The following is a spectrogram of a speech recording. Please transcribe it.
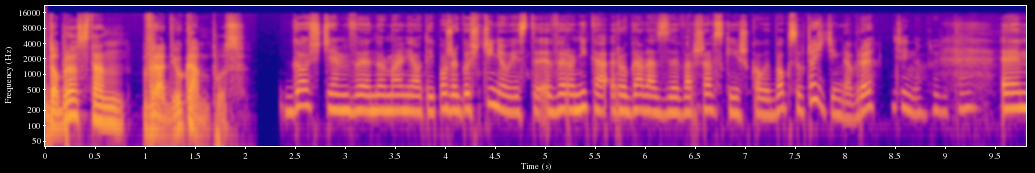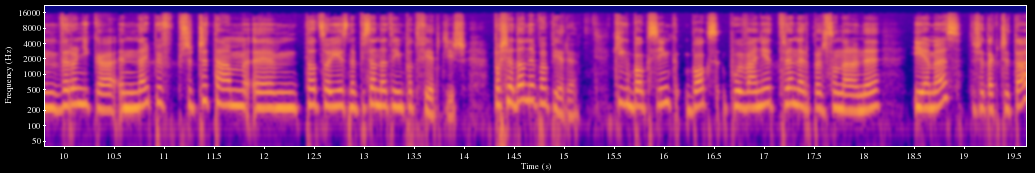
Dobrostan w Radiu Campus. Gościem w normalnie o tej porze gościnią jest Weronika Rogala z Warszawskiej Szkoły Boksu. Cześć, dzień dobry. Dzień dobry, witam. Weronika, najpierw przeczytam to, co jest napisane, a ty mi potwierdzisz. Posiadane papiery. Kickboxing, boks, pływanie, trener personalny, IMS, to się tak czyta?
